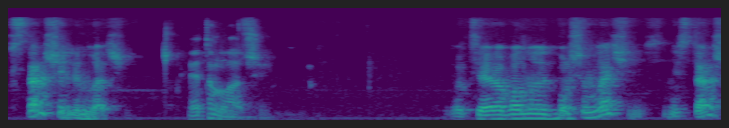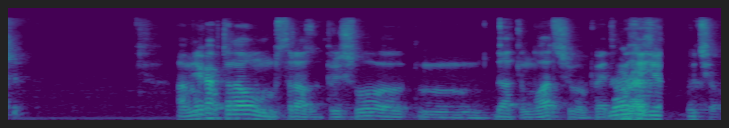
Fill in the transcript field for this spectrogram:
старший или младший? Это младший. Вот тебя волнует больше младший, не старший? А мне как-то на ум сразу пришло дата младшего, поэтому ну, я учил.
